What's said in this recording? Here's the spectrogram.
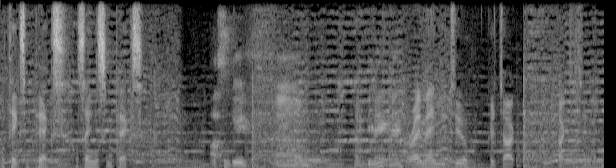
we'll take some pics. I'll send you some pics. Awesome, dude. Um, have a good night, man. All right, man. You too. Good talk. Talk to you soon.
